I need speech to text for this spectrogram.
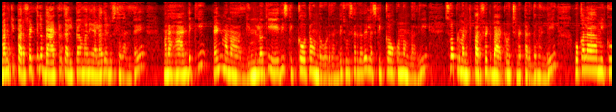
మనకి పర్ఫెక్ట్గా బ్యాటర్ కలిపామని ఎలా తెలుస్తుంది అంటే మన హ్యాండ్కి అండ్ మన గిన్నెలోకి ఏది స్టిక్ అవుతా ఉండకూడదండి. చూసారు కదా ఇలా స్టిక్ అవ్వకుండా ఉండాలి. సో అప్పుడు మనకి పర్ఫెక్ట్ బ్యాటర్ వచ్చినట్టు అర్థమండి. ఒకవేళ మీకు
